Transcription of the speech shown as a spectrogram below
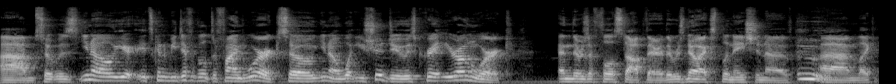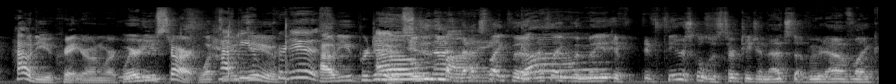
Um, so it was, you know, you're, it's going to be difficult to find work. So, you know, what you should do is create your own work. And there was a full stop there. There was no explanation of, um, like, how do you create your own work? Where do you start? What How do do you you do? produce? How do you produce? Oh. Isn't that my that's like the that's like the God. million if, if theater schools would start teaching that stuff, we would have like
